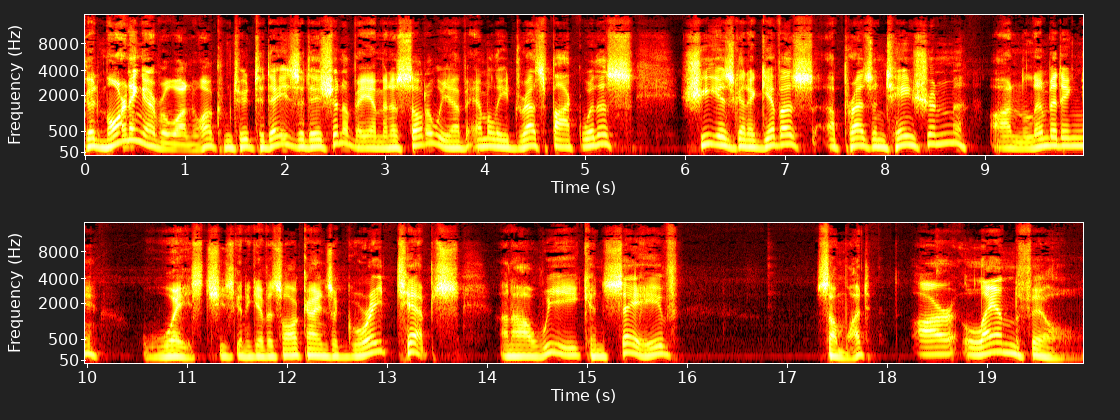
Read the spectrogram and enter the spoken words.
Good morning, everyone. Welcome to today's edition of AM Minnesota. We have Emily Dresbach with us. She is going to give us a presentation on limiting waste. She's going to give us all kinds of great tips on how we can save somewhat our landfill.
